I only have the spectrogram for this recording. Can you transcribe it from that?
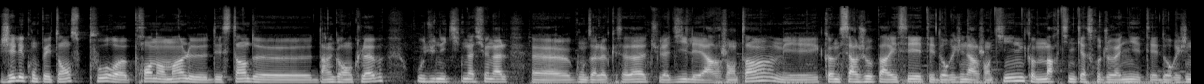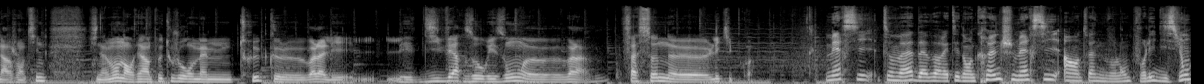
j'ai les compétences pour euh, prendre en main le destin d'un grand club ou d'une équipe nationale. Euh, Gonzalo Quesada, tu l'as dit, il est argentin, mais comme Sergio Parisse était d'origine argentine, comme Martin Castro Giovanni était d'origine argentine, finalement on en revient un peu toujours au même truc que voilà, les, divers horizons euh, voilà, façonnent l'équipe. Merci Thomas d'avoir été dans Crunch. Merci à Antoine Bourlon pour l'édition.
